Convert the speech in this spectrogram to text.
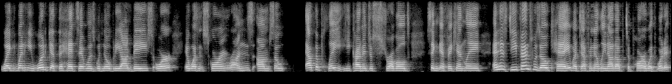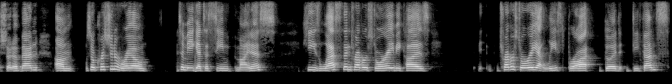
When when he would get the hits, it was with nobody on base or it wasn't scoring runs. Um, so at the plate, he kind of just struggled significantly. And his defense was okay, but definitely not up to par with what it should have been. Um, so Christian Arroyo to me gets a C minus. He's less than Trevor Story because Trevor Story at least brought good defense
